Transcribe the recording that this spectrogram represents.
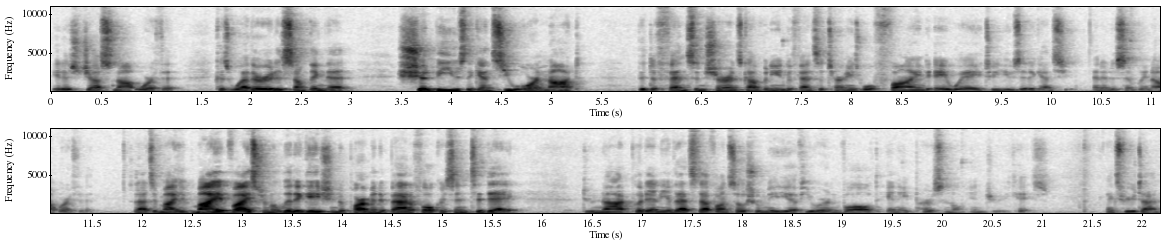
It is just not worth it. Because whether it is something that should be used against you or not, the defense insurance company and defense attorneys will find a way to use it against you, and it is simply not worth it. So that's my, my advice from the litigation department at Bada Fulkerson today. Do not put any of that stuff on social media if you are involved in a personal injury case. Thanks for your time.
